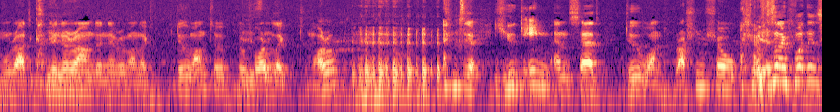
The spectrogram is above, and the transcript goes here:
Murat coming Yeah. around and everyone like do you want to perform Yes. like tomorrow? And uh, you came and said do you want russian show? I was Yeah. like what is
